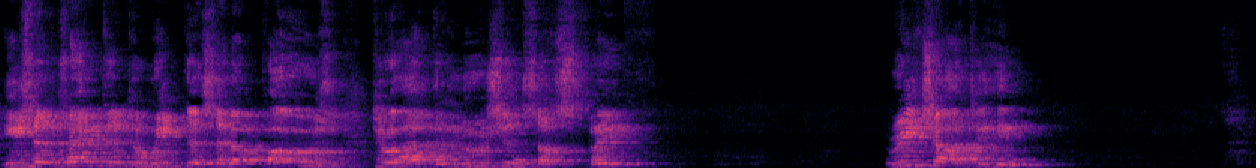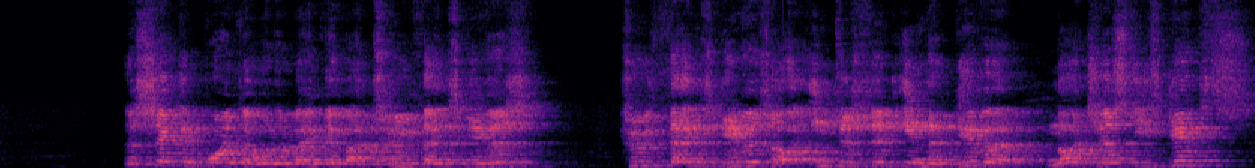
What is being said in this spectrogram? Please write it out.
He's attracted to weakness and opposed to our delusions of strength. Reach out to Him. The second point I want to make about true thanksgivers True thanksgivers are interested in the giver, not just his gifts.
